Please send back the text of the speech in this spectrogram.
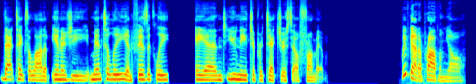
that takes a lot of energy mentally and physically, and you need to protect yourself from it. We've got a problem, y'all.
